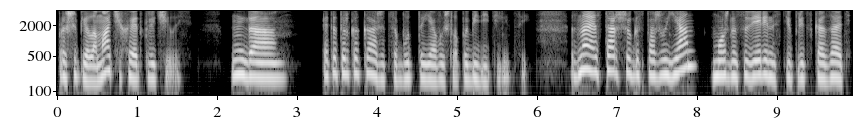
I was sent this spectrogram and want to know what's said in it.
прошипела мачеха и отключилась. Да, это только кажется, будто я вышла победительницей. Зная старшую госпожу Ян, можно с уверенностью предсказать,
